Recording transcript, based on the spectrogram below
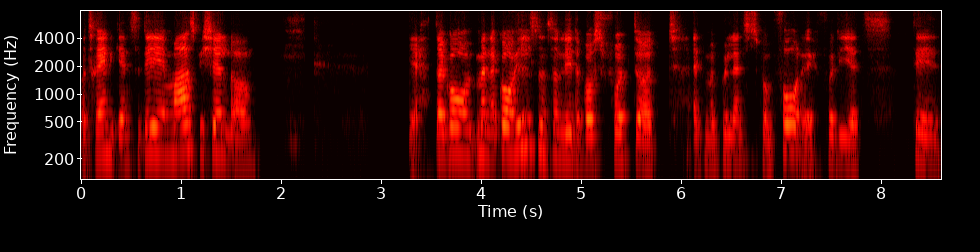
at træne igen. Så det er meget specielt, og ja, der går, man går hele tiden sådan lidt af vores frygter, at, at man på et eller andet tidspunkt får det, fordi at det,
